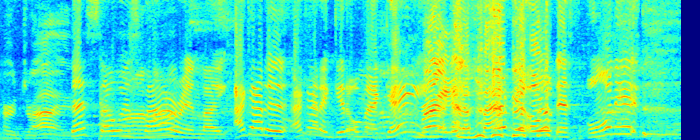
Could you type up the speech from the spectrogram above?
Her drive. that's so uh-huh. inspiring. Like I gotta, I gotta get on my game. Right. I got a five year old that's on it.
